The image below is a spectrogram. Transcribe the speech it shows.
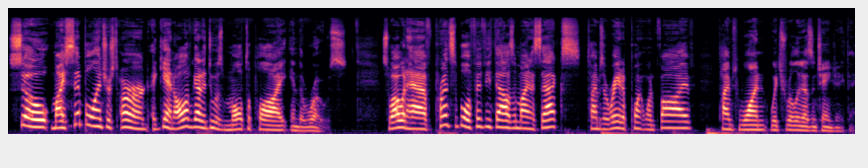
so my simple interest earned, again, all I've got to do is multiply in the rows. So I would have principal of 50,000 minus x times a rate of 0.15 times 1, which really doesn't change anything.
